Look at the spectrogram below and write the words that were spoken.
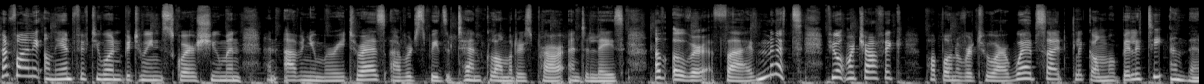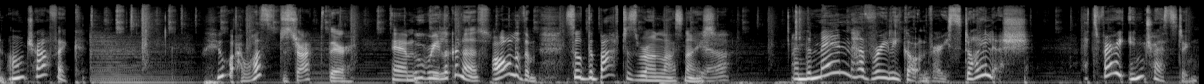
And finally, on the N51 between Square Schuman and Avenue Marie Therese, average speeds of 10 kilometres per hour and delays of over five minutes. If you want more traffic, pop on over to our website, click on mobility, and then on traffic. Phew, I was distracted there. Um, Who were you looking at? all of them. So the BAFTAs were on last night. Yeah. And the men have really gotten very stylish. It's very interesting.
